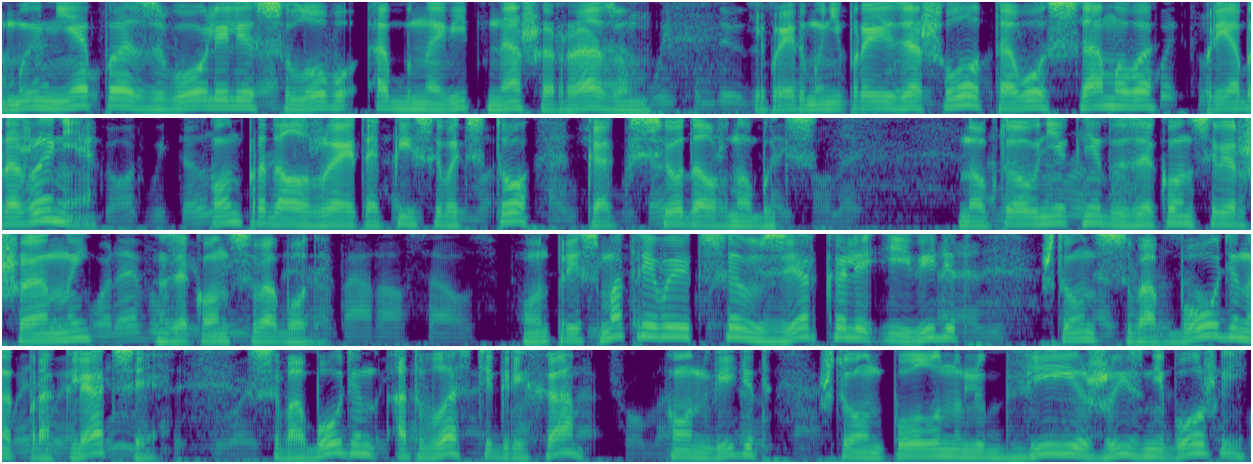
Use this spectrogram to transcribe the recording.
Мы не позволили Слову обновить наш разум, и поэтому не произошло того самого преображения. Он продолжает описывать то, как все должно быть. Но кто вникнет в закон совершенный, закон свободы? Он присматривается в зеркале и видит, что он свободен от проклятия, свободен от власти греха. Он видит, что он полон любви и жизни Божьей.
